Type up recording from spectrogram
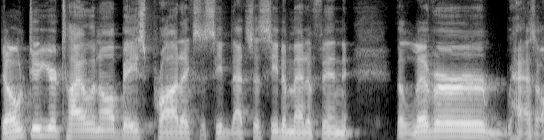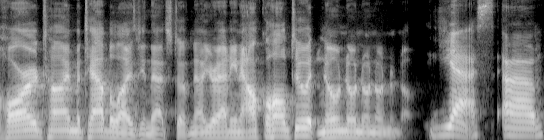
don't do your Tylenol based products. That's acetaminophen. The liver has a hard time metabolizing that stuff. Now you're adding alcohol to it. No, no, no, no, no, no. Yes. Um,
